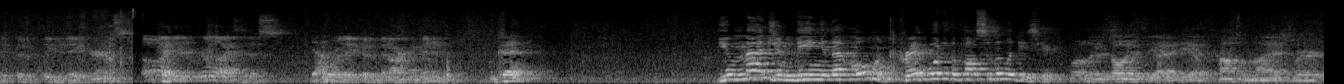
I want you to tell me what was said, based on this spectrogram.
they could have pleaded ignorance. Oh, I didn't realize this. Yeah. Or they could have been argumentative. Okay? You imagine being in that moment. Craig, what are the possibilities here? Well, there's always the idea of compromise where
